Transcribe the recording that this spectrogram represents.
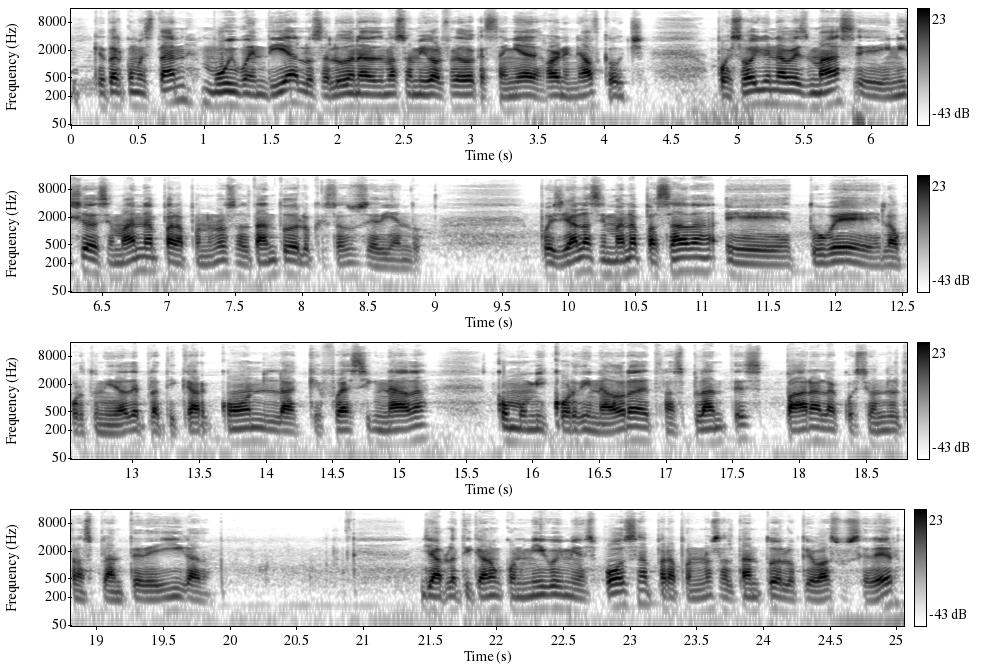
¿Qué tal? ¿Cómo están? Muy buen día. Los saludo una vez más su amigo Alfredo Castañeda de Heart and Health Coach. Pues hoy una vez más, eh, inicio de semana para ponernos al tanto de lo que está sucediendo. Pues ya la semana pasada eh, tuve la oportunidad de platicar con la que fue asignada como mi coordinadora de trasplantes para la cuestión del trasplante de hígado. Ya platicaron conmigo y mi esposa para ponernos al tanto de lo que va a suceder.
